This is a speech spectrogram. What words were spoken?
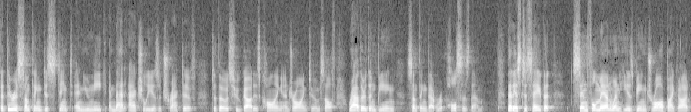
that there is something distinct and unique, and that actually is attractive to those who God is calling and drawing to himself, rather than being something that repulses them. That is to say, that sinful man, when he is being drawn by God,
